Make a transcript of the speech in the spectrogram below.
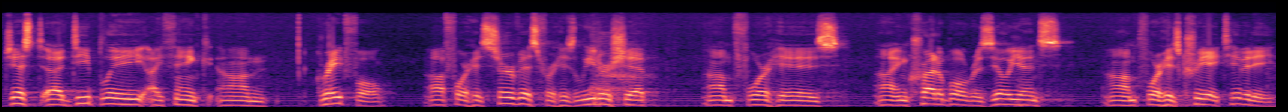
just uh, deeply, I think, grateful for his service, for his leadership, for his uh, incredible resilience, um, for his creativity,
